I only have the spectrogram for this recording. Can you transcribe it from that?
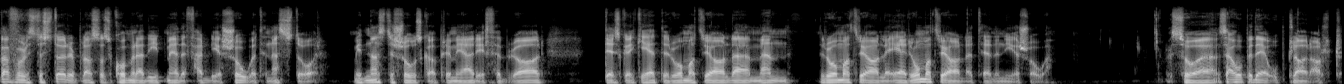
hvert fall hvis det er større plasser, så kommer jeg dit med det ferdige showet til neste år. Mitt neste show skal ha premiere i februar. Det skal ikke hete råmateriale, men råmateriale er råmateriale til det nye showet. Så, så jeg håper det oppklarer alt.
